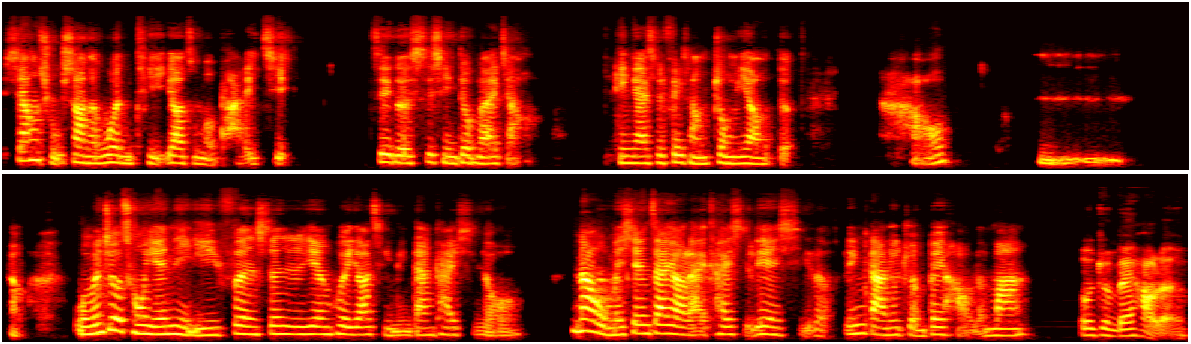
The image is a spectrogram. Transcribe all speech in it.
相处上的问题，要怎么排解？这个事情对我们来讲，应该是非常重要的。好，嗯。好，我们就从演你一份生日宴会邀请名单开始哦。那我们现在要来开始练习了，Linda，你准备好了吗？我准备好了。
